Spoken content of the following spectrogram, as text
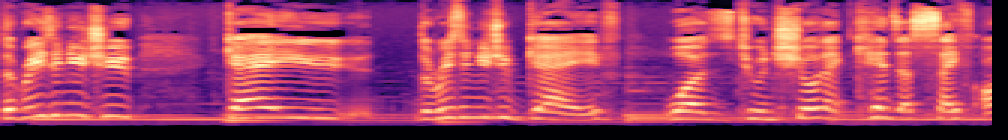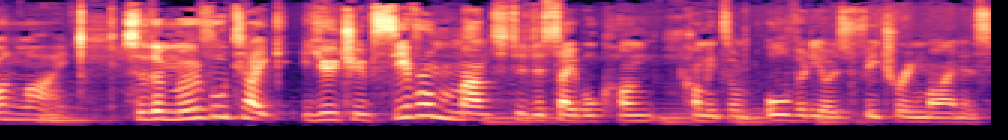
The reason YouTube gave the reason YouTube gave was to ensure that kids are safe online. So the move will take YouTube several months to disable con- comments on all videos featuring minors.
